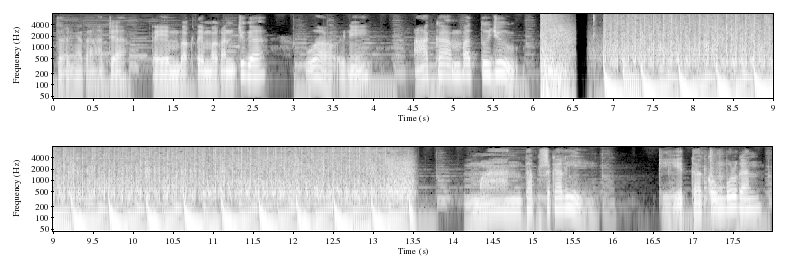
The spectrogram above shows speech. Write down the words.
ternyata ada tembak-tembakan juga. Wow, ini AK-47. Mantap sekali. Kita kumpulkan.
